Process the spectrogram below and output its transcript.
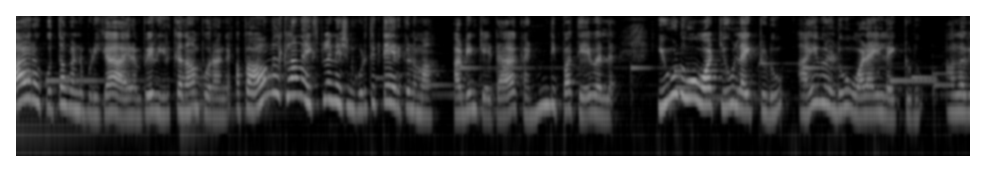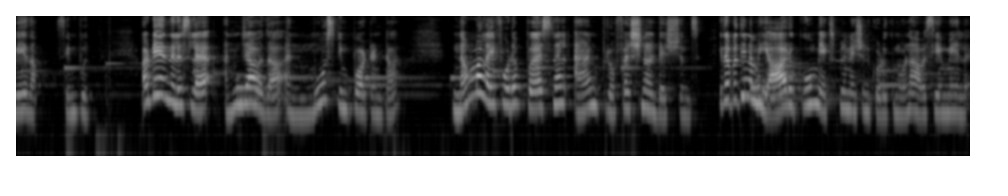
ஆயிரம் குத்தம் கண்டுபிடிக்க ஆயிரம் பேர் இருக்க தான் போகிறாங்க அப்போ அவங்களுக்குலாம் நான் எக்ஸ்ப்ளனேஷன் கொடுத்துக்கிட்டே இருக்கணுமா? அப்படின்னு கேட்டால் கண்டிப்பாக தேவையில்லை. You do what you like to do I will do what I like to do அவ்வளவே தான். சிம்பிள் அப்படியே இந்த லிஸ்ட்டில் அஞ்சாவதா அண்ட் மோஸ்ட் இம்பார்ட்டண்ட்டாக நம்ம லைஃபோட பர்சனல் அண்ட் ப்ரொஃபஷ்னல் டெசிஷன்ஸ் இதை பற்றி நம்ம யாருக்கும் எக்ஸ்ப்ளனேஷன் கொடுக்கணும்னு அவசியமே இல்லை.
